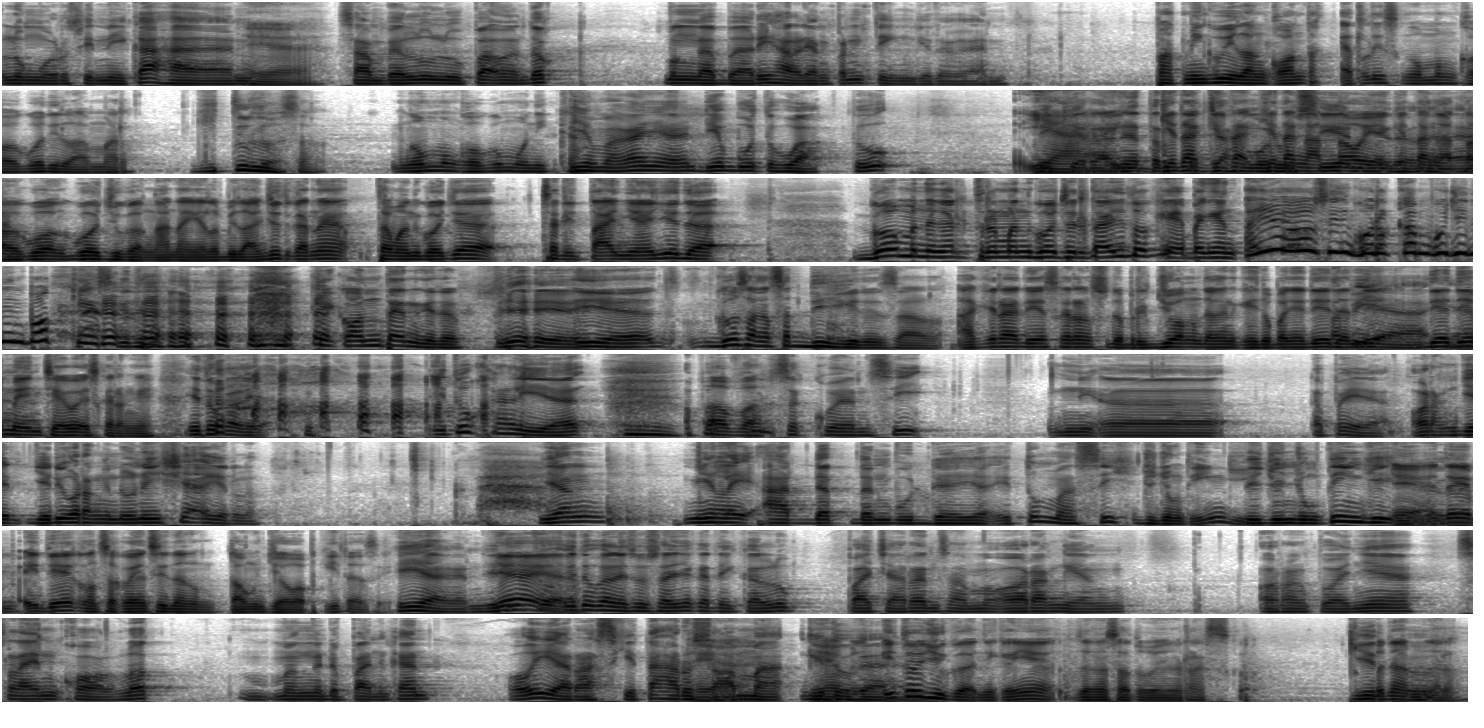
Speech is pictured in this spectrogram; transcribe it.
lu ngurusin nikahan Iya. sampai lu lupa untuk mengabari hal yang penting gitu kan. Empat minggu hilang kontak, at least ngomong kalau gue dilamar. Gitu loh, Sal. Ngomong kalau gue mau nikah. Iya makanya dia butuh waktu. Ya, pikirannya kita kita kita nggak tahu ya, gitu kita nggak kan. tahu. Gue gue juga nggak nanya lebih lanjut karena teman gue aja ceritanya aja udah gue mendengar teman gue cerita aja tuh kayak pengen ayo sini gue rekam gue jadiin podcast gitu kayak konten gitu Iya, iya. iya gue sangat sedih gitu sal akhirnya dia sekarang sudah berjuang dengan kehidupannya dia dan Tapi dia ya, dia, dia ya. main cewek sekarang ya itu kali ya. itu kali ya apa, Apa? konsekuensi ini eh, apa ya orang jadi orang Indonesia gitu loh yang nilai adat dan budaya itu masih junjung tinggi dijunjung tinggi Iya, gitu itu kan. itu ya konsekuensi dan tanggung jawab kita sih iya kan jadi Iya, itu iya. itu kali susahnya ketika lu pacaran sama orang yang orang tuanya selain kolot mengedepankan oh iya ras kita harus Iya. sama Iya, gitu betul. kan Itu juga nih kayaknya dengan satu yang ras kok. Gitu. Benar-benar.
